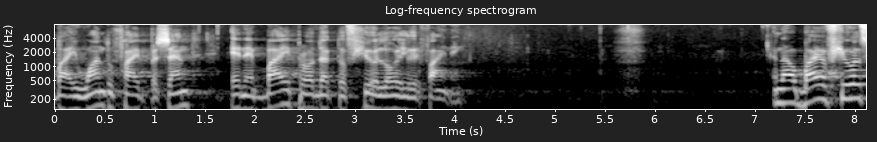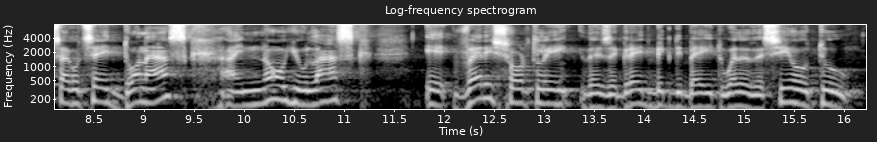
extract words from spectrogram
by 1 to 5% and a byproduct of fuel oil refining. Now, biofuels, I would say don't ask. I know you'll ask. It, very shortly, there's a great big debate whether the CO2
